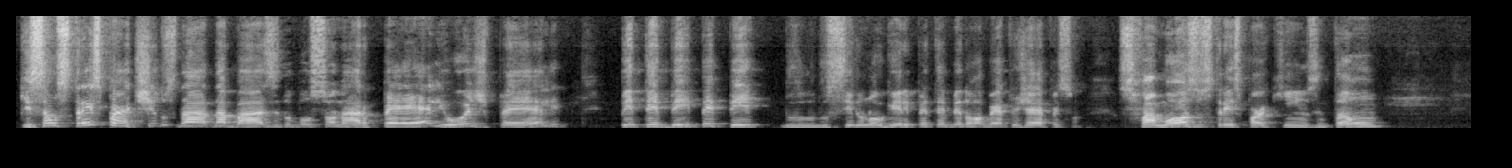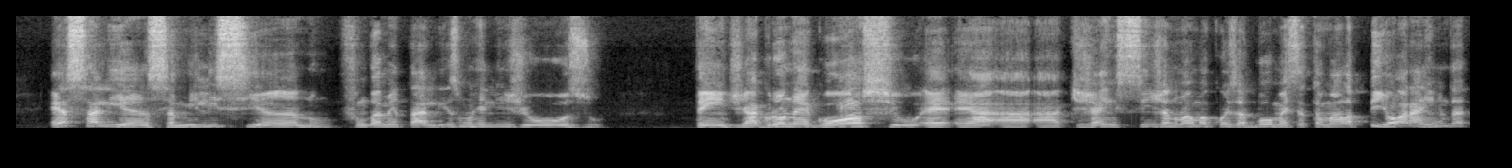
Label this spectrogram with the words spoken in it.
que são os três partidos da, da base do Bolsonaro. PL hoje, PL, PTB e PP, do, do Ciro Nogueira e PTB do Roberto Jefferson. Os famosos três porquinhos. Então, essa aliança miliciano, fundamentalismo religioso, entende? Agronegócio é, é a, a, a, que já em si já não é uma coisa boa, mas você tem uma ala pior ainda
